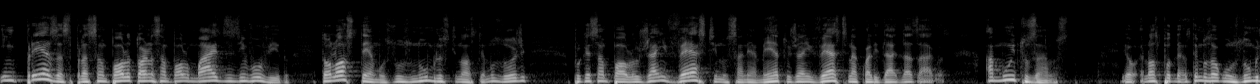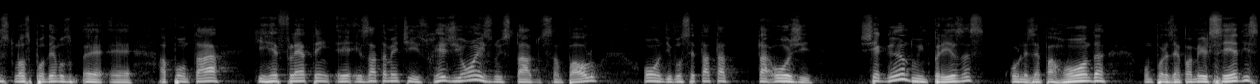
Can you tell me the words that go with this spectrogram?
empresas para São Paulo, torna São Paulo mais desenvolvido. Então nós temos os números que nós temos hoje, porque São Paulo já investe no saneamento, já investe na qualidade das águas há muitos anos. Eu, nós podemos, temos alguns números que nós podemos é, é, apontar que refletem é, exatamente isso. Regiões no estado de São Paulo onde você está tá, tá hoje chegando empresas, como por exemplo a Honda, como por exemplo a Mercedes,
